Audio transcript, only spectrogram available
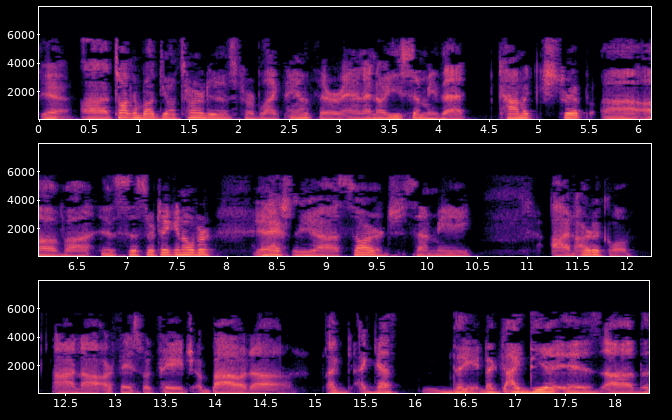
yeah. uh, talking about the alternatives for Black Panther, and I know you sent me that comic strip uh, of uh, his sister taking over. Yeah. And actually, uh, Sarge sent me an article on uh, our Facebook page about, uh, I, I guess the the idea is uh, the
